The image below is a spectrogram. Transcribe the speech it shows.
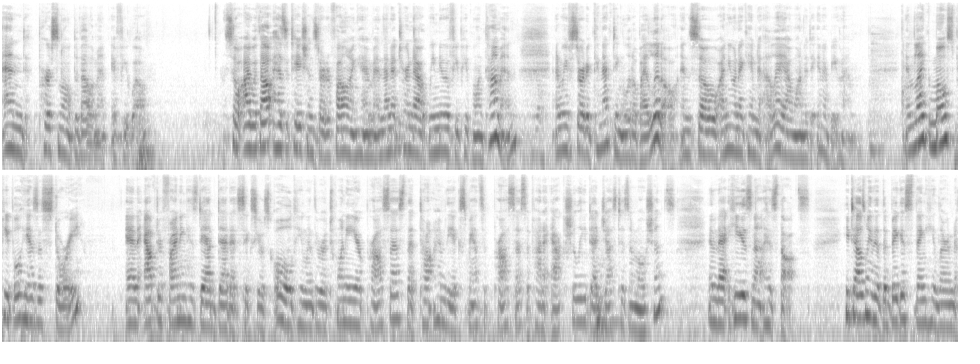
end personal development, if you will. So I, without hesitation, started following him, and then it turned out we knew a few people in common, and we've started connecting little by little. And so I knew when I came to LA, I wanted to interview him. And like most people, he has a story and after finding his dad dead at six years old, he went through a 20 year process that taught him the expansive process of how to actually digest his emotions and that he is not his thoughts. He tells me that the biggest thing he learned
